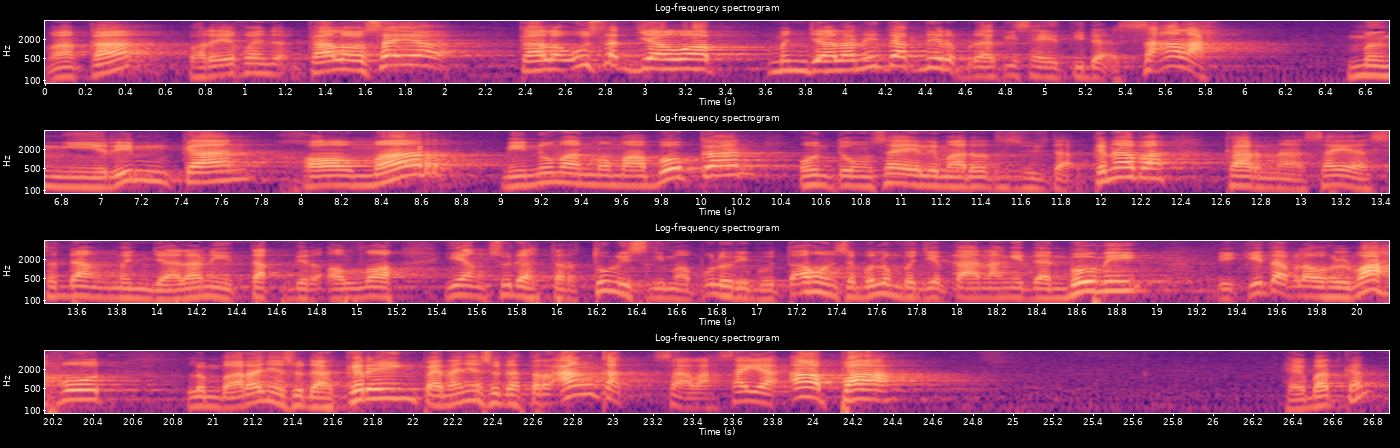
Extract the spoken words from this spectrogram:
maka para ikhwan kalau saya kalau Ustadz jawab menjalani takdir berarti saya tidak salah mengirimkan khamar minuman memabukkan untung saya 500 juta kenapa? karena saya sedang menjalani takdir Allah yang sudah tertulis 50 ribu tahun sebelum penciptaan langit dan bumi di kitab lauhul mahfud lembarannya sudah kering penanya sudah terangkat salah saya apa Hebat kan?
